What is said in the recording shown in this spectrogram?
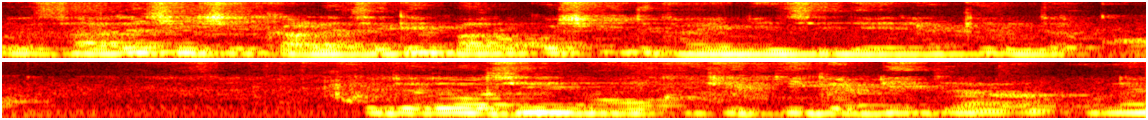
ਉਹਦੇ ਸਾਰੇ ਸ਼ੀਸ਼ੇ ਕਾਲੇ ਸੀਗੇ, ਬਾਹਰੋਂ ਕੁਝ ਵੀ ਦਿਖਾਈ ਨਹੀਂ ਸੀ ਦੇ ਰਿਹਾ ਕਿ ਅੰਦਰ ਕੌਣ ਹੈ। ਤੇ ਜਦੋਂ ਅਸੀਂ ਨੋਕ ਕੀਤੀ ਗੱਡੀ ਤਾਂ ਉਹਨੇ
